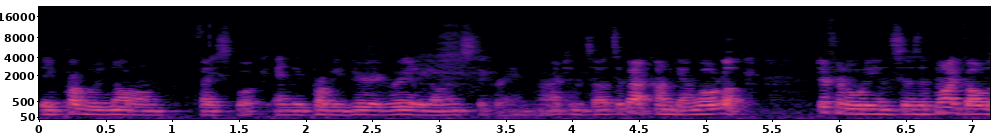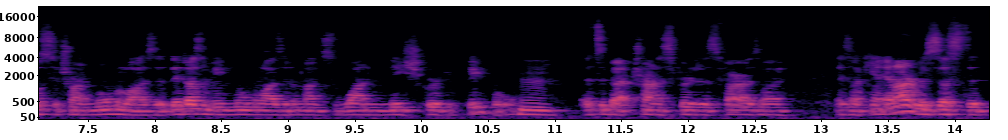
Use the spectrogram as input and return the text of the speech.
they're probably not on Facebook and they're probably very rarely on Instagram, right? And so it's about kind of going, well, look, different audiences. If my goal is to try and normalize it, that doesn't mean normalize it amongst one niche group of people Hmm. it's about trying to spread it as far as I as I can. And I resisted,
